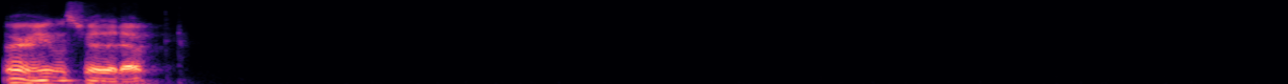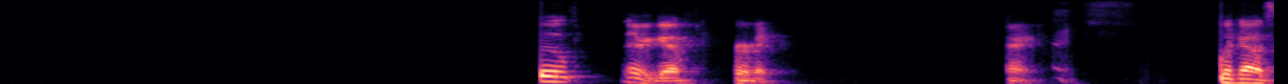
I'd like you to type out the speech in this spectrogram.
All right, let's try that out. Boop. There we go. Perfect. All right. Nice. Look out,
